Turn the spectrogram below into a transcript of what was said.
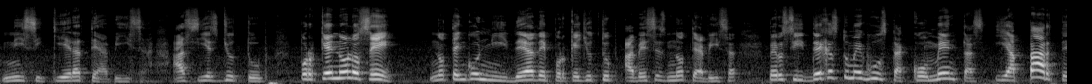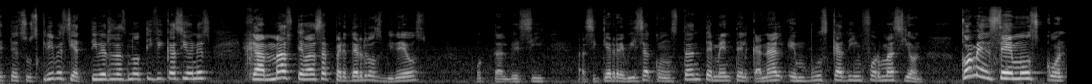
ni siquiera te avisa. Así es YouTube. ¿Por qué no lo sé? No tengo ni idea de por qué YouTube a veces no te avisa, pero si dejas tu me gusta, comentas y aparte te suscribes y actives las notificaciones, jamás te vas a perder los videos, o tal vez sí. Así que revisa constantemente el canal en busca de información. Comencemos con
